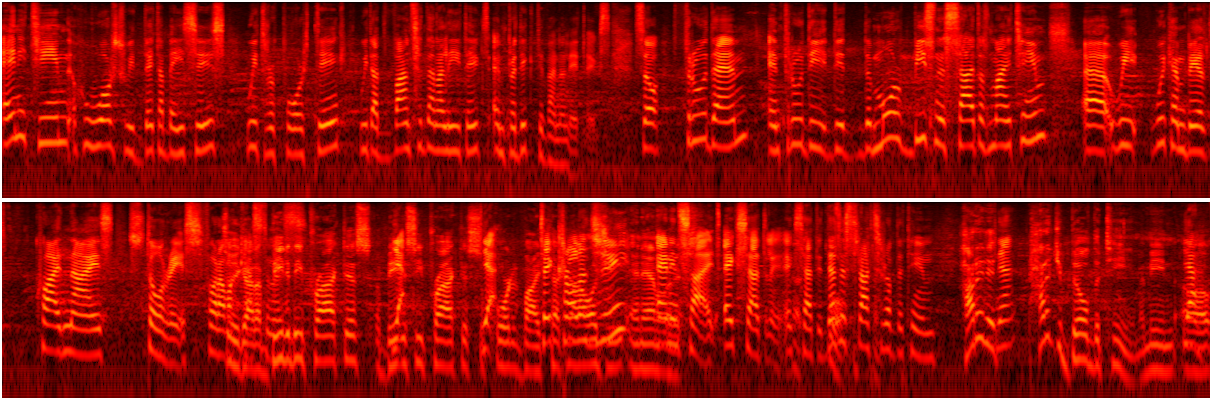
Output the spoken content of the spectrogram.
any team who works with databases, with reporting, with advanced analytics and predictive analytics. So through them and through the, the, the more business side of my team, uh, we, we can build quite nice stories for our customers. So you got a B2B practice, a B2C yeah. practice supported yeah. by technology, technology, and analytics. and insight, exactly, exactly. That's cool. the structure of the team. How did it, yeah. how did you build the team? I mean, uh,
